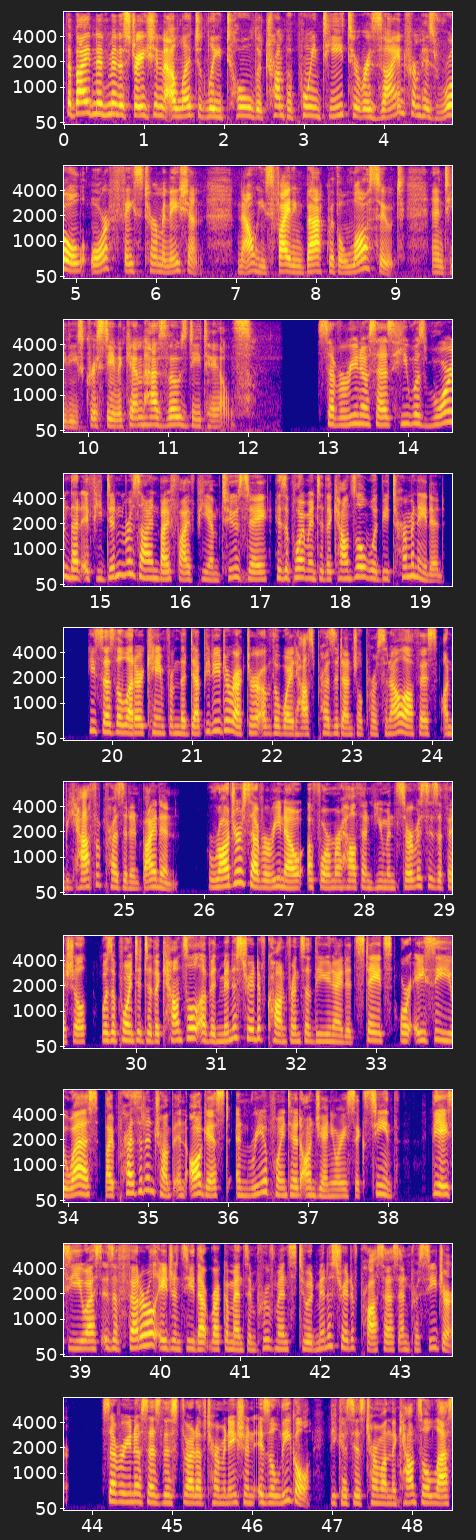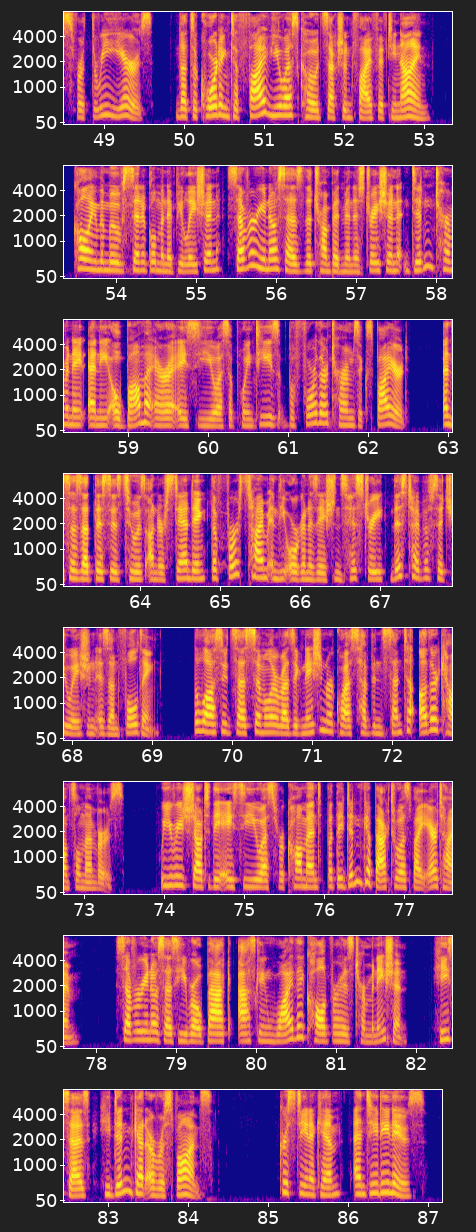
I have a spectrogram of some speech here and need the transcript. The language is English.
The Biden administration allegedly told a Trump appointee to resign from his role or face termination. Now he's fighting back with a lawsuit. NTD's Christina Kim has those details. Severino says he was warned that if he didn't resign by 5 p.m. Tuesday, his appointment to the council would be terminated. He says the letter came from the deputy director of the White House Presidential Personnel Office on behalf of President Biden. Roger Severino, a former Health and Human Services official, was appointed to the Council of Administrative Conference of the United States, or ACUS, by President Trump in August and reappointed on January 16th. The ACUS is a federal agency that recommends improvements to administrative process and procedure. Severino says this threat of termination is illegal because his term on the council lasts for three years. That's according to 5 U.S. Code Section 559. Calling the move cynical manipulation, Severino says the Trump administration didn't terminate any Obama era ACUS appointees before their terms expired, and says that this is, to his understanding, the first time in the organization's history this type of situation is unfolding. The lawsuit says similar resignation requests have been sent to other council members. We reached out to the ACUS for comment, but they didn't get back to us by airtime. Severino says he wrote back asking why they called for his termination, he says he didn't get a response. Christina Kim, NTD News.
